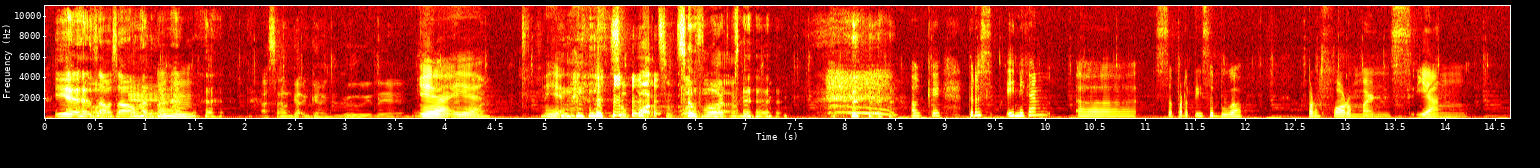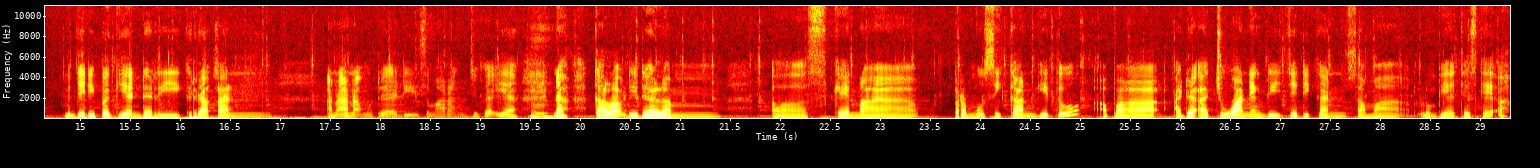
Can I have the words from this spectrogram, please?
Iya, sama-sama Oke. manfaat. Asal nggak ganggu gitu ya. Iya, iya. Iya. Support, support. Support. Oke, terus ini kan eh, seperti sebuah performance yang menjadi bagian dari gerakan anak-anak muda di Semarang juga ya. Nah, kalau di dalam eh, skena permusikan gitu, apa ada acuan yang dijadikan sama Lumpia Jazz kayak ah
